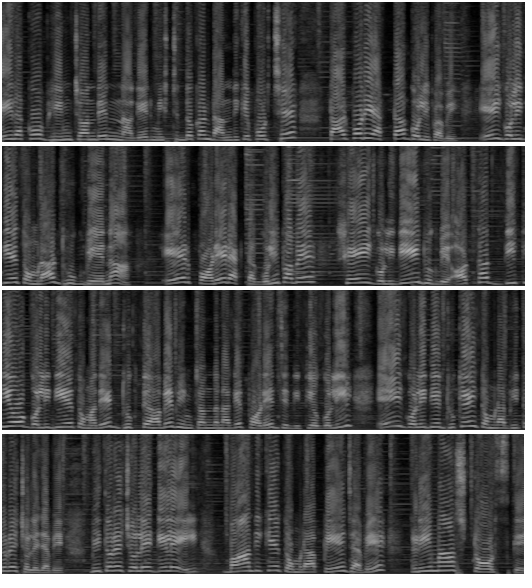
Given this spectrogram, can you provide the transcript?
এই দেখো ভীমচন্দ্রের নাগের মিষ্টির দোকান ডান দিকে পড়ছে, তারপরে একটা গলি পাবে। এই গলি দিয়ে তোমরা ঢুকবে না। এর পরের একটা গলি পাবে সেই গলি দিয়েই ঢুকবে। অর্থাৎ দ্বিতীয় গলি দিয়ে তোমাদের ঢুকতে হবে ভীমচন্দ্রনাগের পরের যে দ্বিতীয় গলি। এই গলি দিয়ে ঢুকেই তোমরা ভিতরে চলে যাবে। ভিতরে চলে গেলেই বাঁ দিকে তোমরা পেয়ে যাবে রিমা স্টোরসকে।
